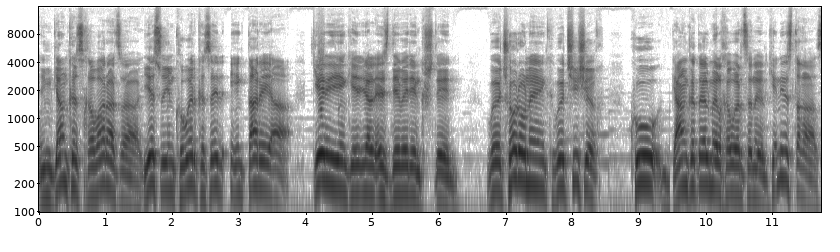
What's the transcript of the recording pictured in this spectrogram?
իմ կյանքս խվարածա, ես ու իմ քուվերքս էլ 5 տարի է, կերի ենք իրալ էս դևերին կշտեն, վը չիշխ, քու կյանքդ էլ մել խվերցնել, քինիս տղաս,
